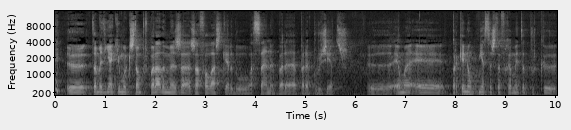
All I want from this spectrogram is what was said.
Uh, também tinha aqui uma questão preparada, mas já, já falaste que era do Asana para, para projetos. Uh, é uma, é, para quem não conhece esta ferramenta, porque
